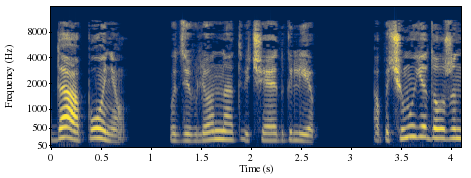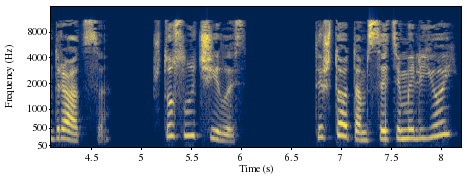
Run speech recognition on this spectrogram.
Да, понял, удивленно отвечает Глеб. А почему я должен драться? Что случилось? Ты что там с этим Ильей?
